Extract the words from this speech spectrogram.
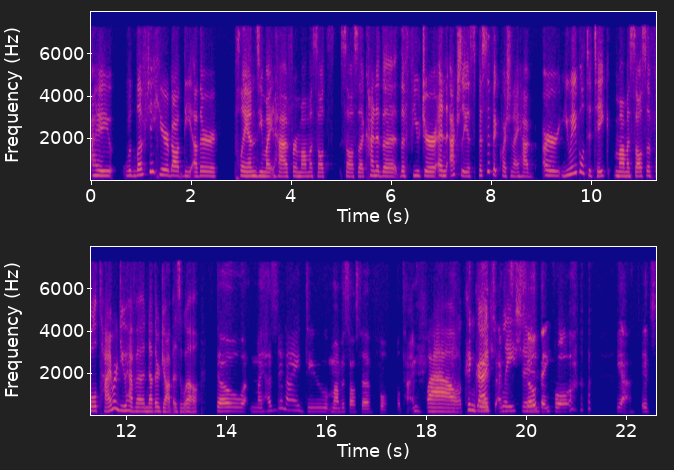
I would love to hear about the other plans you might have for Mama Salt salsa kind of the the future. And actually a specific question i have are you able to take mama salsa full time or do you have another job as well? So my husband and i do mama salsa full time. Wow. Congratulations i'm so thankful. Yeah it's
